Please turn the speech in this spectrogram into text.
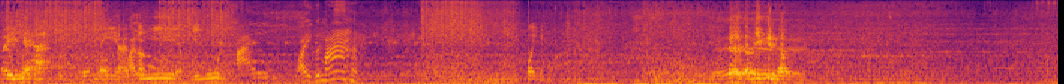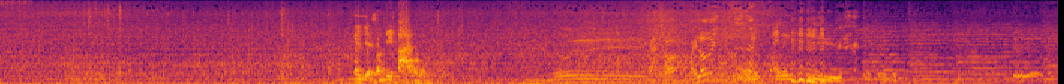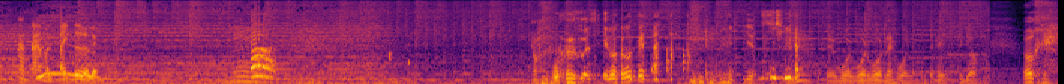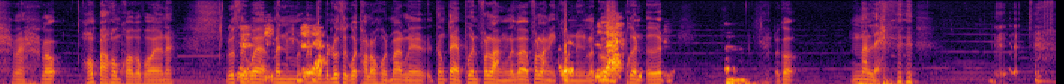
ไอ้เนี่ยฮะนี่ไปแล้วที่นี่ไอ้นู่นไปไว้ขึ้นมาโอ้ยเออตำนี้ขึ้นครับ ให้เจ็ดซอมบี้ตายหมดเลยเอออยากก็ไปเลยไปเลยหน้าตาเหมือนไทเกอร์เลยโอ้โหสิโลกเหี้ยเดี๋ยววนวนวนเลยวนเลยจะได้ทีเดียว โอเค มา เราหอมปากหอมคอก็พอแล้วนะ รู้สึกว่ามันมันมันรู้สึกว่าทรหดมากเลย ตั้งแต่เพื่อนฝรั่งแล้วก็ฝรั่งอีกคนหนึ่งแล้วก็เพื่อนเอิร์ธแล้วก็นั่นแหละ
